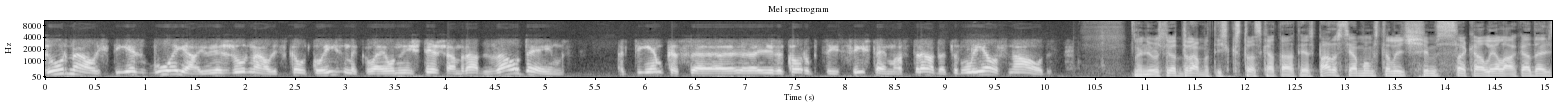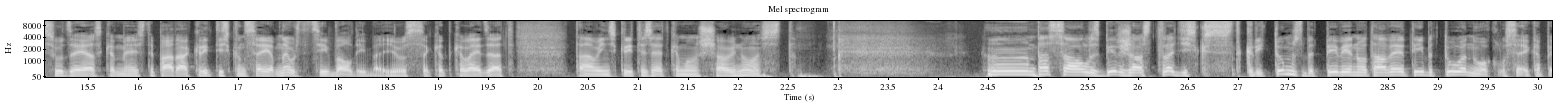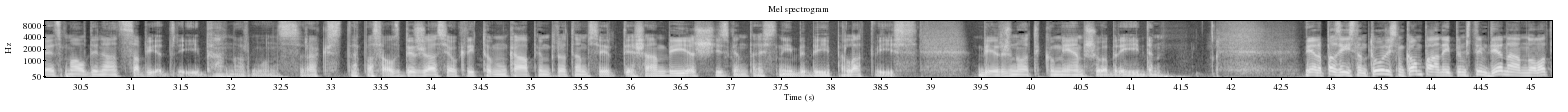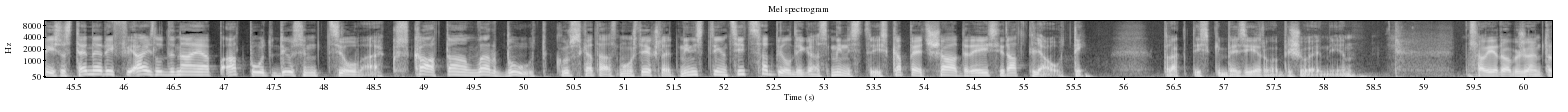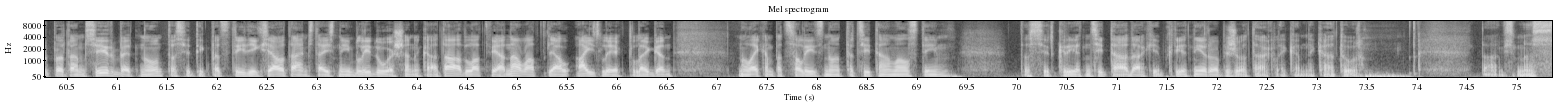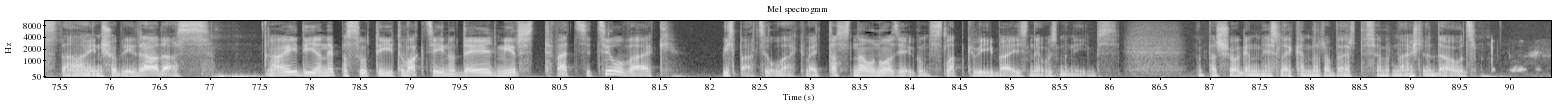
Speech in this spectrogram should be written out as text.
žurnālisti ies bojā, jo, ja žurnālists kaut ko izmeklē un viņš tiešām rada zaudējumus tiem, kas uh, ir korupcijas sistēmā strādā, tur lielas naudas. Nu, jūs ļoti dramatiski to skatāties. Parasti jau mums te līdz šim sakā lielākā daļa sūdzējās, ka mēs te pārāk kritiski un sejam neusticību valdībai. Jūs sakat, ka vajadzētu tā viņas kritizēt, ka mūs šauj nost. Pasaules biržās traģisks kritums, bet pievienotā vērtība to noklusē, kāpēc maldināt sabiedrību. Normons raksta, pasaules biržās jau krituma kāpjumi, protams, ir tiešām bieži. Šis gan taisnība bija par Latvijas biržu notikumiem šobrīd. Viena pazīstama turisma kompānija pirms trim dienām no Latvijas uz Tenerifi aizlidināja atpūtu 200 cilvēkus. Kā tā var būt? Kur skatās mūsu iekšlietu ministrija un citas atbildīgās ministrijas? Kāpēc šāda reisa ir atļauti? Praktiski bez ierobežojumiem. Savu ierobežojumu tur, protams, ir, bet nu, tas ir tikpat strīdīgs jautājums. Taisnība lidošana kā tāda Latvijā nav atļauta aizliegta, lai gan, nu, laikam pat salīdzinot ar citām valstīm tas ir krietni citādāk, jeb krietni ierobežotāk laikam, nekā tur. Tā vismaz tā aina šobrīd rādās. Aidija nepasūtīta vakcīnu dēļ mirst veci cilvēki, vispār cilvēki, vai tas nav noziegums slepkavībā aiz neuzmanības? Nu, par šo gan mēs laikam ar Robertu esam runājuši ļoti daudz.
